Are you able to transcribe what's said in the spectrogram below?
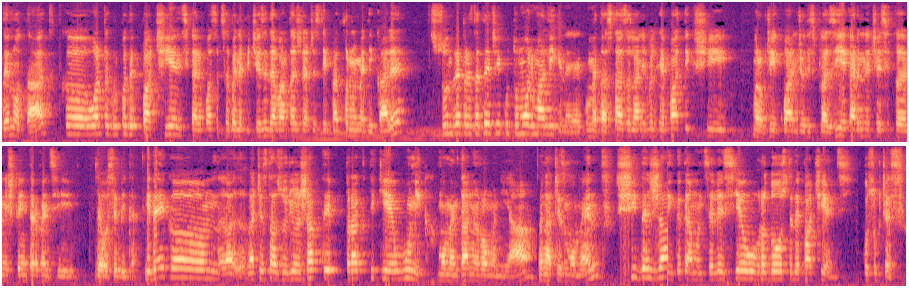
De notat că o altă grupă de pacienți care poate să beneficieze de avantajele acestei platforme medicale sunt reprezentate cei cu tumori maligne, cu metastază la nivel hepatic și, mă rog, cei cu angiodisplazie care necesită niște intervenții deosebite. Ideea e că uh, acest Azurion 7 practic e unic momentan în România, în acest moment, și deja, din câte am înțeles eu, vreo 200 de pacienți cu succes.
